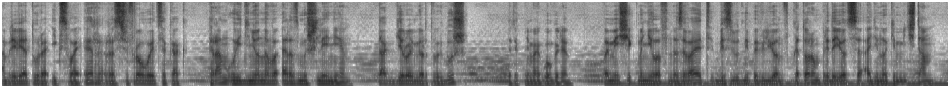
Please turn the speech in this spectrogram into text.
Аббревиатура XYR расшифровывается как «Храм уединенного размышления». Так герой «Мертвых душ», я так понимаю, Гоголя, помещик Манилов называет безлюдный павильон, в котором предается одиноким мечтам –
